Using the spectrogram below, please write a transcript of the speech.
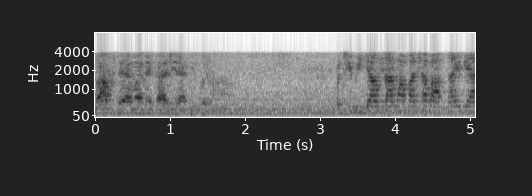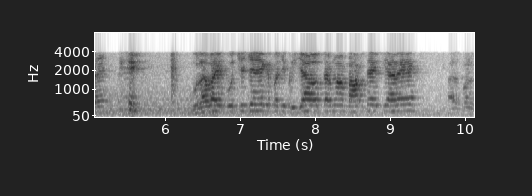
બાપ થયા માટે કાળજી રાખવી પડે. પછી બીજા અવતારમાં પાછા બાપ થાય ત્યારે? ભુલાભાઈ પૂછે છે કે પછી બીજા અવતારમાં બાપ થાય ત્યારે? અરે પણ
